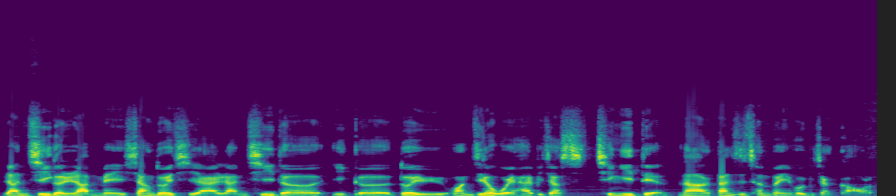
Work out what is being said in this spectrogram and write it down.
燃气跟燃煤相对起来，燃气的一个对于环境的危害比较轻一点，那但是成本也会比较高了。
